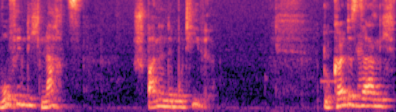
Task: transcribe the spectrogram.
Wo finde ich nachts spannende Motive? Du könntest sagen, ich.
